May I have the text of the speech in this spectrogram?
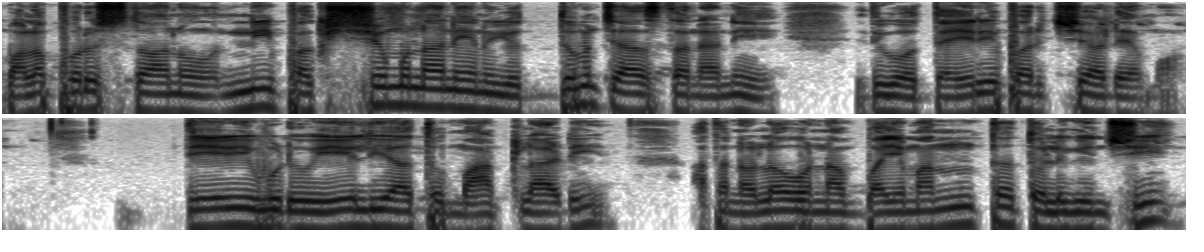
బలపరుస్తాను నీ పక్షమున నేను యుద్ధం చేస్తానని ఇదిగో ధైర్యపరిచాడేమో. దేవుడు ఏలియాతో మాట్లాడి అతనిలో ఉన్న భయమంతా తొలగించి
